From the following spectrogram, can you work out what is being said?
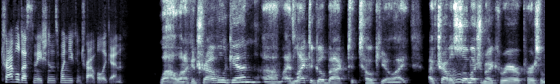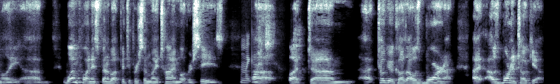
travel destinations when you can travel again? Wow, when I could travel again, um, I'd like to go back to Tokyo. I, I've traveled Ooh. so much in my career personally. Um, one point, I spent about 50% of my time overseas. Oh my gosh. Uh, but um, uh, Tokyo calls. I was born. I, I was born in Tokyo,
